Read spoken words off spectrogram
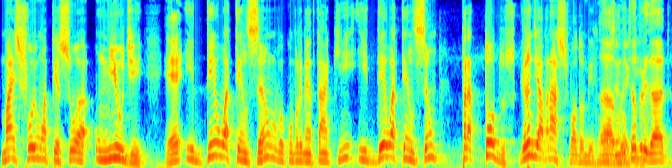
mas foi uma pessoa humilde é, e deu atenção, vou complementar aqui, e deu atenção para todos. Grande abraço, Valdomiro. Ah, muito aqui. obrigado.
